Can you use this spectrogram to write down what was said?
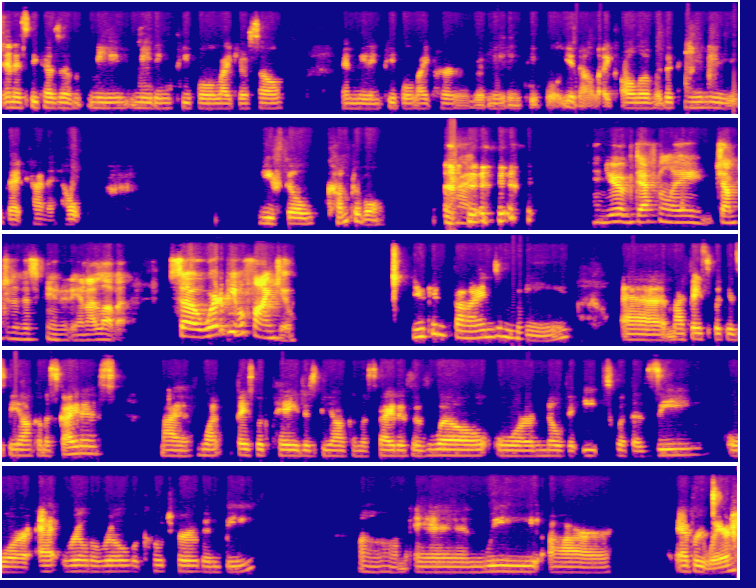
And it's because of me meeting people like yourself and meeting people like her, with meeting people, you know, like all over the community that kind of help you feel comfortable. Right. and you have definitely jumped into this community and I love it. So where do people find you? You can find me. Uh, my Facebook is Bianca Moskaitis. My one Facebook page is Bianca Moskaitis as well, or NOVA Eatz with a Z, or at Reel II Reel with Coach Herb and B. Um, and we are everywhere.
